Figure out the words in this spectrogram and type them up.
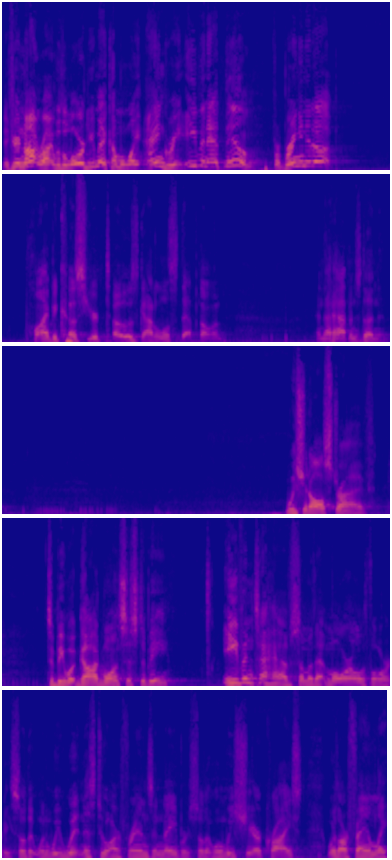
If you're not right with the Lord, you may come away angry even at them for bringing it up. Why? Because your toes got a little stepped on. And that happens, doesn't it? We should all strive to be what God wants us to be, even to have some of that moral authority, so that when we witness to our friends and neighbors, so that when we share Christ with our family,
